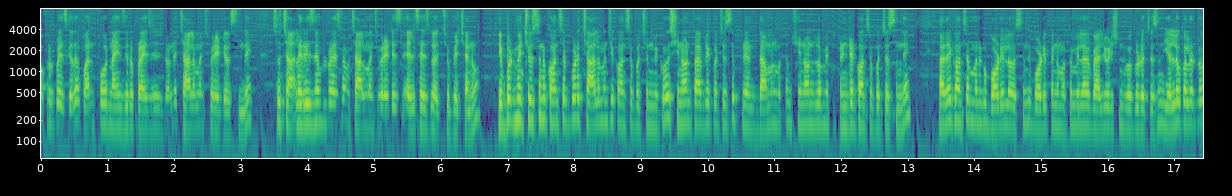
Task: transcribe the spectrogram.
ఆఫర్ ప్రైస్ కదా one four nine zero price రేంజ్లోనే చాలా మంచి వెరైటీ వస్తుంది. సో చాలా రీజనబుల్ ప్రైస్లో చాలా మంచి వెరైటీస్ ఎల్ సైజ్లో చూపించాను. ఇప్పుడు మీరు చూస్తున్న కాన్సెప్ట్ కూడా చాలా మంచి కాన్సెప్ట్ వచ్చింది మీకు. షినాన్ ఫ్యాబ్రిక్ వచ్చేసి దామన్ మొత్తం షినాన్లో మీకు ప్రింటెడ్ కాన్సెప్ట్ వచ్చేస్తుంది. అదే కాన్సెప్ట్ మనకు బాడీలో వస్తుంది. బాడీ పైన మొత్తం ఇలా వాల్యుయేషన్ వర్క్ కూడా వచ్చేస్తుంది. ఎల్లో కలర్లో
